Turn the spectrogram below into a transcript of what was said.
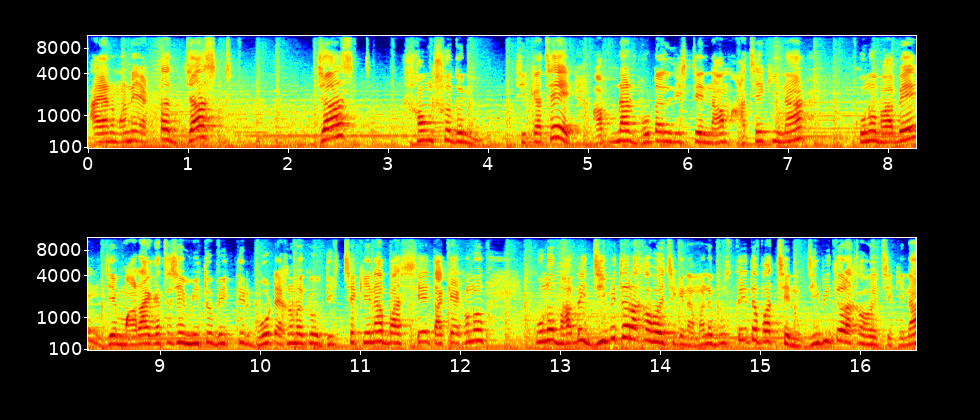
আয়ার মানে একটা জাস্ট জাস্ট সংশোধনী। ঠিক আছে? আপনার ভোটার লিস্টে নাম আছে কি না? কোনোভাবে যে মারা গেছে সেই মৃত ব্যক্তির ভোট এখনও কেউ দিচ্ছে কি না বা সে তাকে এখনও কোনোভাবে জীবিত রাখা হয়েছে কিনা মানে বুঝতেই তো পাচ্ছেন, জীবিত রাখা হয়েছে কিনা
